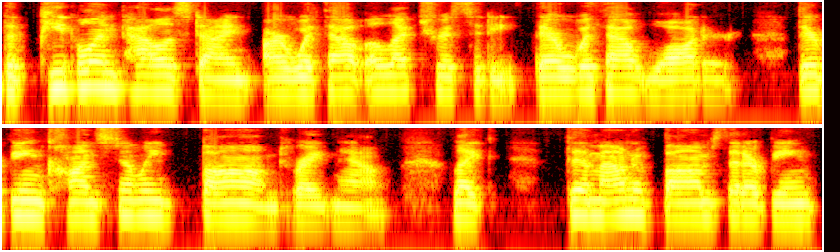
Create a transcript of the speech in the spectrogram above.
the people in Palestine are without electricity, they're without water, they're being constantly bombed right now. Like the amount of bombs that are being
